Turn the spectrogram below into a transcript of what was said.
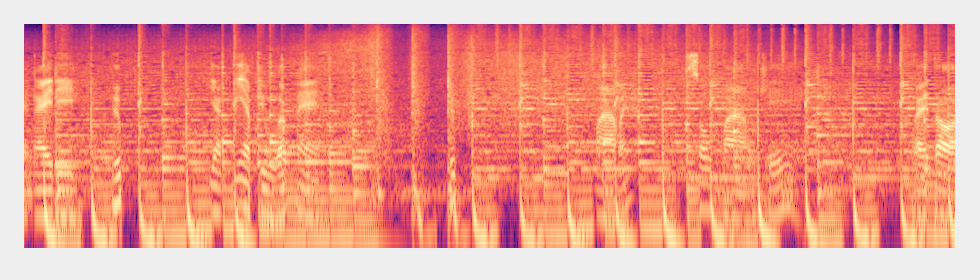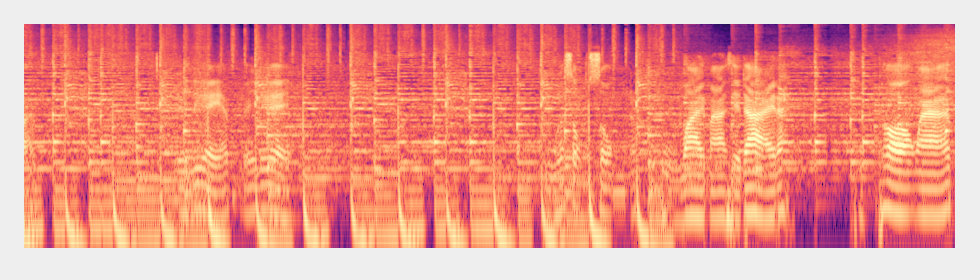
ยังไงดีฮึบยังเงียบอยู่ครับแม่ฮึบมาไหมส้มมาโอเค ไปต่อ เรื่อยๆครับเรื่อยๆถือว่าทรงๆครับโอ้โหวายมาเสียดายนะถุงทองมาครับ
